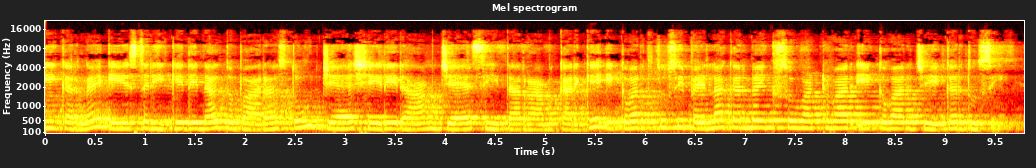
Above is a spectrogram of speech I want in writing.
ਹੀ ਕਰਨਾ ਹੈ। ਇਸ ਤਰੀਕੇ ਦੇ ਨਾਲ ਦੁਬਾਰਾ ਤੋਂ ਜੈ ਸ਼੍ਰੀ ਰਾਮ, ਜੈ ਸੀਤਾ ਰਾਮ ਕਰਕੇ ਇੱਕ ਵਾਰ ਤੁਸੀਂ ਪਹਿਲਾਂ ਕਰਨਾ 108 ਵਾਰ, ਇੱਕ ਵਾਰ ਜੇਕਰ ਤੁਸੀਂ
